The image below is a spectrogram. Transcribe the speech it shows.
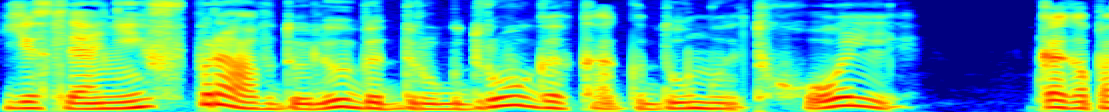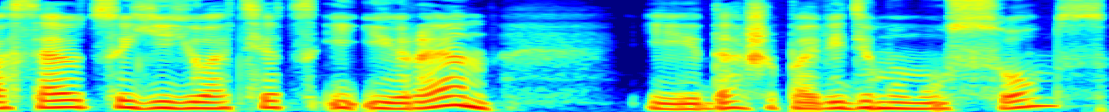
если они и вправду любят друг друга, как думает Холли, как опасаются ее отец и Ирен, и даже, по-видимому, Сомс?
